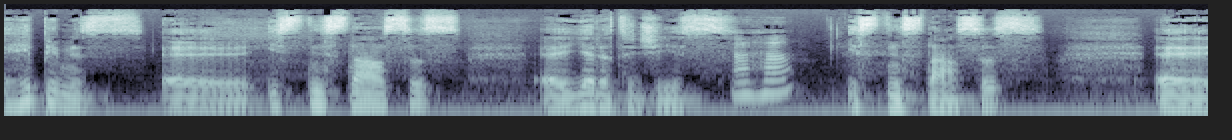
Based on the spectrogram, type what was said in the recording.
hepimiz e, istisnasız e, yaratıcıyız. Aha. İstisnasız. Ee,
